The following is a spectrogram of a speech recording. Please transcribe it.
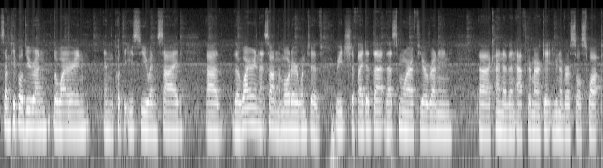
Some people do run the wiring and put the ECU inside. Uh, the wiring that's on the motor wouldn't have reached if I did that. That's more if you're running uh, kind of an aftermarket universal swap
